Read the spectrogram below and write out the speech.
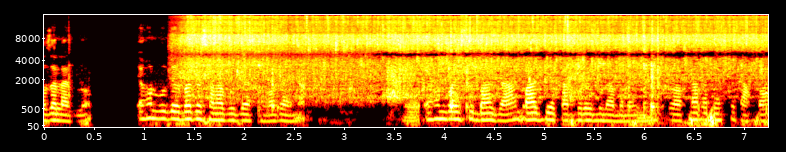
মজা লাগল। এখন বুঝায় বাজা ছাড়া বুঝায় খাওয়া যায় না। তো এখন বয়সে বাজা বাজিয়ে তারপরে গুণা বানাই তো আপনারা দেখতে থাকবা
